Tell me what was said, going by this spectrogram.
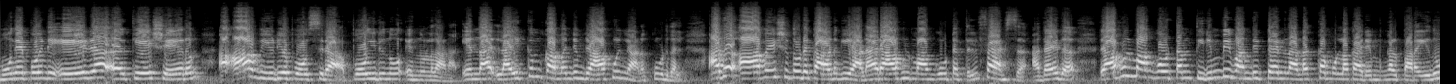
മൂന്ന് പോയിന്റ് ഏഴ് കെ ഷെയറും ആ- വീഡിയോ പോസ്റ്റിന് പോയിരുന്നു എന്നുള്ളതാണ്. എന്നാൽ ലൈക്കും കമന്റും രാഹുലിനാണ് കൂടുതൽ. അത് ആവേശത്തോടെ കാണുകയാണ് രാഹുൽ മാങ്കൂട്ടത്തിൽ ഫാൻസ് അതായത് രാഹുൽ മാങ്കൂട്ടം തിരുമ്പി വന്നിട്ട് അടക്കമുള്ള കാര്യങ്ങൾ പറയുന്നു.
